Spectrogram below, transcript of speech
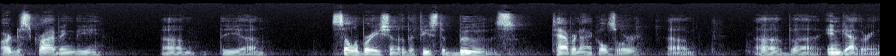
are describing the, um, the uh, celebration of the Feast of Booths, tabernacles, or um, of uh, ingathering.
